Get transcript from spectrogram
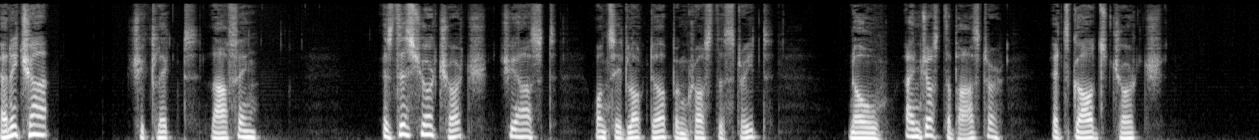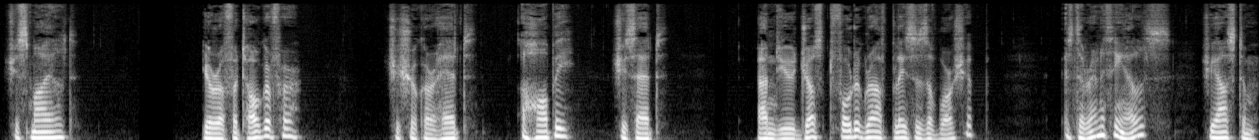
Any chat? She clicked, laughing. Is this your church? she asked, once he'd locked up and crossed the street. No, I'm just the pastor. It's God's church. She smiled. You're a photographer? She shook her head. A hobby, she said. And you just photograph places of worship? Is there anything else? she asked him.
